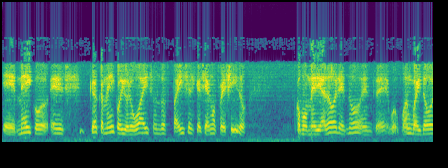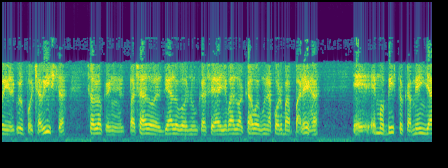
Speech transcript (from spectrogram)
Eh, México es, creo que México y Uruguay son dos países que se han ofrecido como mediadores, ¿no? Entre Juan Guaidó y el grupo chavista, solo que en el pasado el diálogo nunca se ha llevado a cabo en una forma pareja. Eh, hemos visto también ya,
